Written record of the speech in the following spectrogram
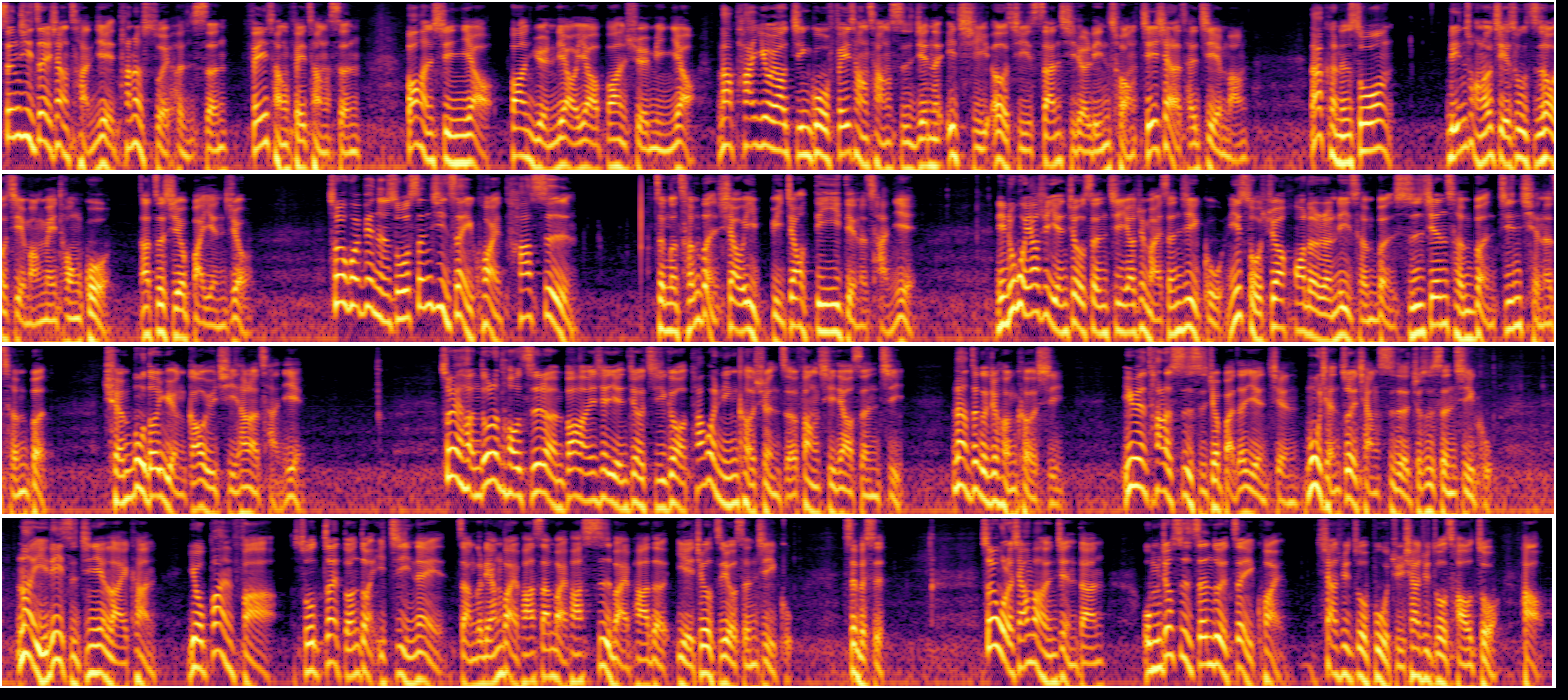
生气这一项产业，它的水很深，非常非常深。包含新药、包含原料药、包含学名药，那它又要经过非常长时间的一期、二期、三期的临床，接下来才解盲。那可能说临床都结束之后，解盲没通过，那这些又白研究，所以会变成说，生技这一块它是整个成本效益比较低一点的产业。你如果要去研究生技，要去买生技股，你所需要花的人力成本、时间成本、金钱的成本。全部都远高于其他的产业，所以很多的投资人，包含一些研究机构，他会宁可选择放弃掉生计，那这个就很可惜，因为它的事实就摆在眼前，目前最强势的就是生气股。那以历史经验来看，有办法说在短短一季内涨个两百趴、三百趴、四百趴的，也就只有生气股，是不是？所以我的想法很简单，我们就是针对这一块。下去做布局，下去做操作，好，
